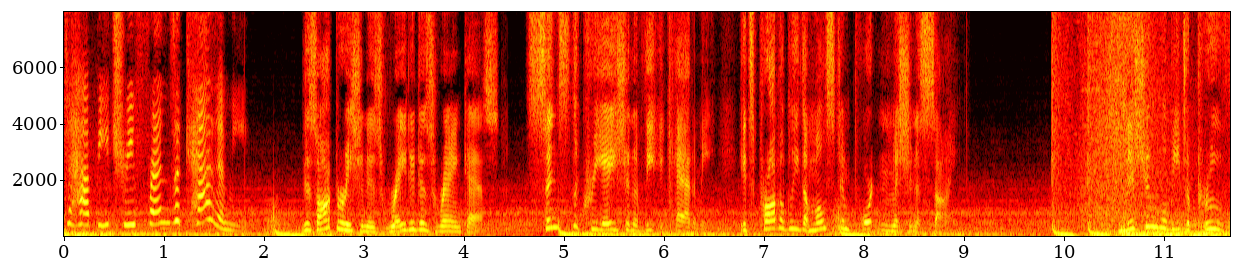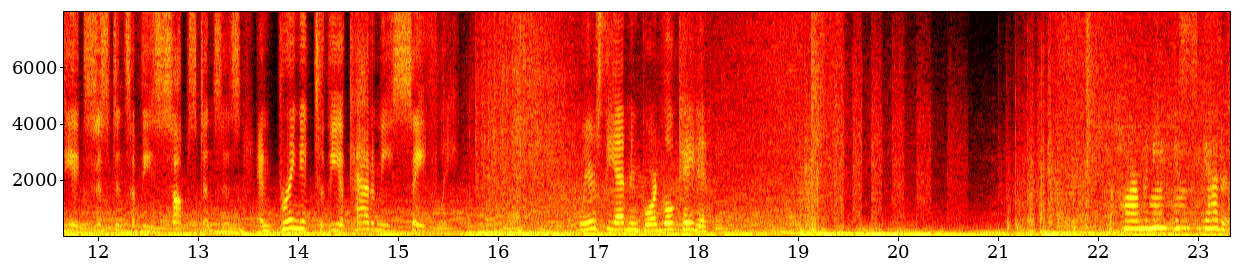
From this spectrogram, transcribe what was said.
to Happy Tree Friends Academy. This operation is rated as rank S. Since the creation of the Academy, it's probably the most important mission assigned. Mission will be to prove the existence of these substances and bring it to the Academy safely. Where's the admin board located? The harmony is scattered.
